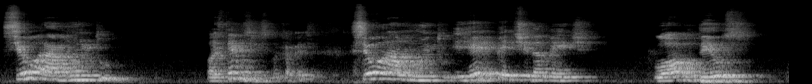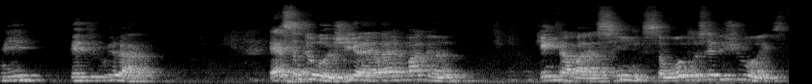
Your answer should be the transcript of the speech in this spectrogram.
se eu orar muito, nós temos isso na cabeça, se eu orar muito e repetidamente, logo Deus me retribuirá. Essa teologia ela é pagã. Quem trabalha assim são outras religiões.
